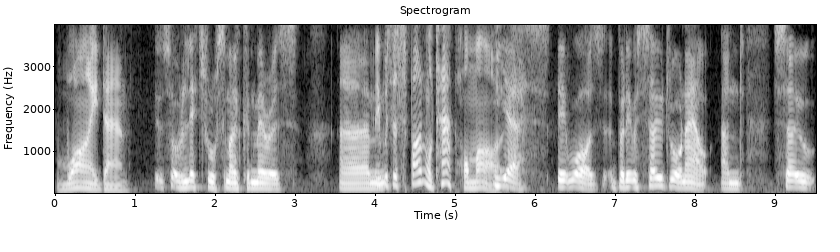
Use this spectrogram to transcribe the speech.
Why, Dan? It was sort of literal smoke and mirrors. Um, It was a spinal tap homage. Yes, it was, but it was so drawn out and so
